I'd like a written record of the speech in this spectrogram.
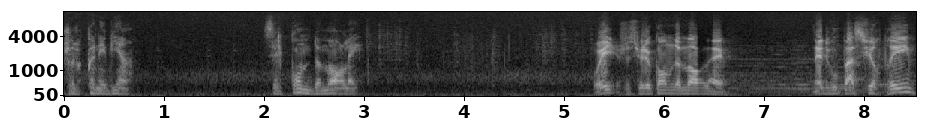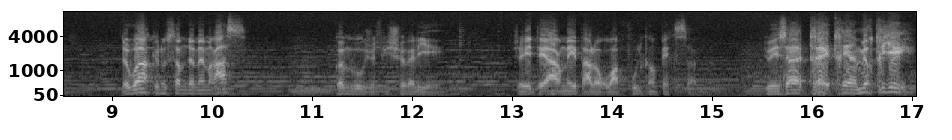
Je le connais bien. C'est le comte de Morlaix. Oui, je suis le comte de Morlaix. N'êtes-vous pas surpris de voir que nous sommes de même race? Comme vous, je suis chevalier. J'ai été armé par le roi Foulque en personne. Tu es un traître et un meurtrier.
